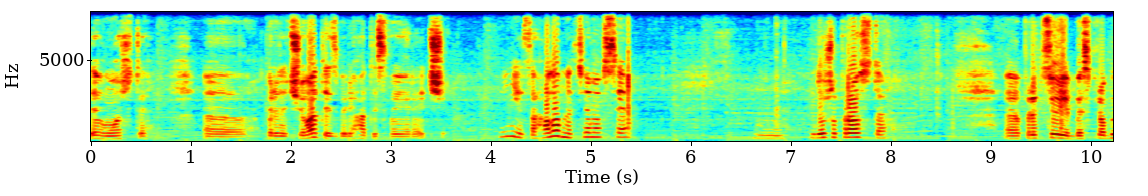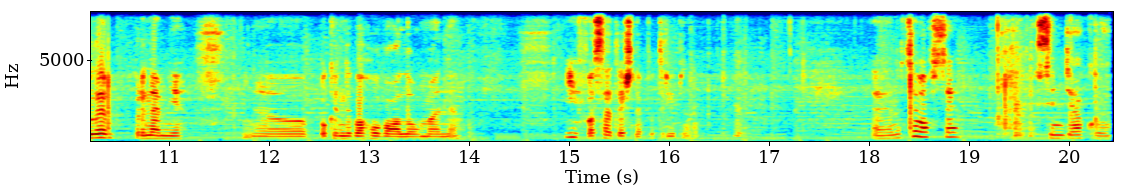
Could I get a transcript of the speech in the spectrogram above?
де ви можете е, переночувати і зберігати свої речі. І загалом на цьому все. Дуже просто. Е, Працює без проблем, принаймні, поки не багувало у мене. І фаса теж не потрібна. Е, На цьому все. Всім дякую.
